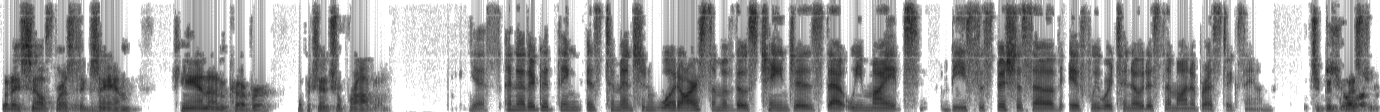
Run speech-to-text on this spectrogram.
But a self breast exam can uncover a potential problem. Yes. Another good thing is to mention what are some of those changes that we might be suspicious of if we were to notice them on a breast exam? It's a good sure. question.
